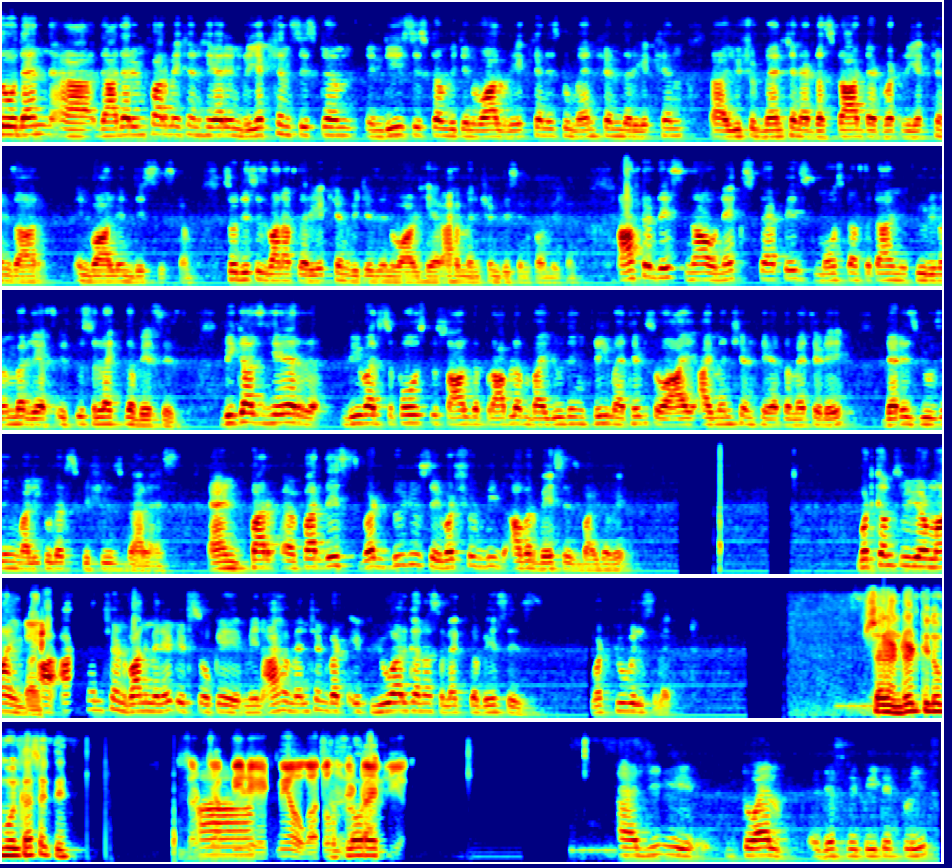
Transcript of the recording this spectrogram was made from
so then uh, the other information here in reaction system in these system which involve reaction is to mention the reaction. Uh, you should mention at the start that what reactions are involved in this system. So this is one of the reaction which is involved here. I have mentioned this information. After this now next step is most of the time if you remember yes is to select the basis. Because here we were supposed to solve the problem by using three methods. So i i mentioned here the method a that is using molecular species balance and for uh, for this what do you say what should be our basis by the way what comes to your mind Time. I, I mentioned one minute it's okay i mean i have mentioned but if you are gonna select the basis what you will select sir hundred kilo mole कर सकते हैं sir जब भी आ, rate में होगा तो तो हमने flow टाइम rate- लिया uh, ji 12 just repeat it please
